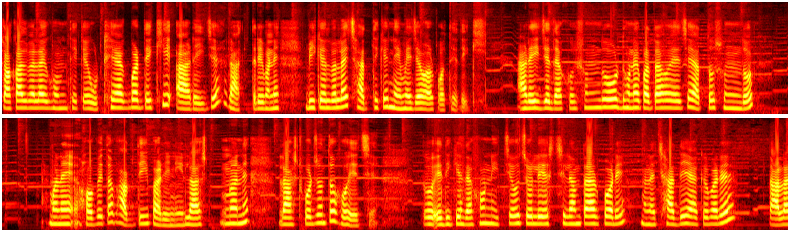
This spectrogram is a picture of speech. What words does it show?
সকালবেলায় ঘুম থেকে উঠে একবার দেখি আর এই যে রাত্রে মানে বিকেলবেলায় ছাদ থেকে নেমে যাওয়ার পথে দেখি। আর এই যে দেখো, সুন্দর ধনে পাতা হয়েছে, এত সুন্দর। মানে হবে তা ভাবতেই পারিনি। লাস্ট মানে লাস্ট পর্যন্ত হয়েছে। তো এদিকে দেখো নিচেও চলে এসেছিলাম তারপরে। মানে ছাদে একেবারে তালা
